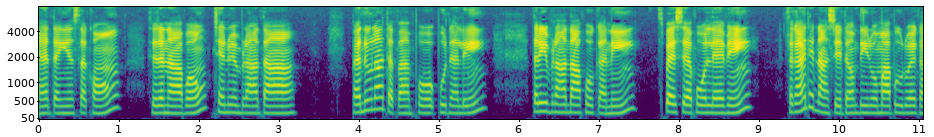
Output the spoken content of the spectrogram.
ရိုင်တရင်စခွန်ရတနာဘုံချင်းတွင်ပရာတာဘန်ဒူလာတပန်ဖို့ပူတန်လင်းတတရီပရာသာဖို့ကန်နီ Special for Living စကိုင်းဒေတာရှိတုံးတီတို့မှပူရဲက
